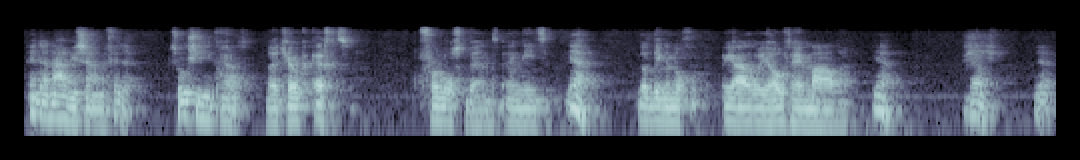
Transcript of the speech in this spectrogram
En daarna weer samen verder. Zo zie ik Ja. God. Dat je ook echt verlost bent en niet Ja, dat dingen nog jaren door je hoofd heen malen. ja. Precies. Ja.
